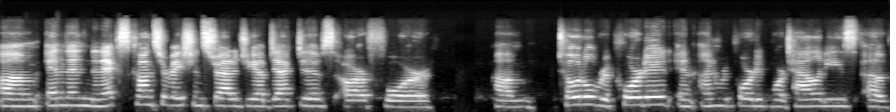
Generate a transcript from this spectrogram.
Um, and then the next conservation strategy objectives are for um, total reported and unreported mortalities of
